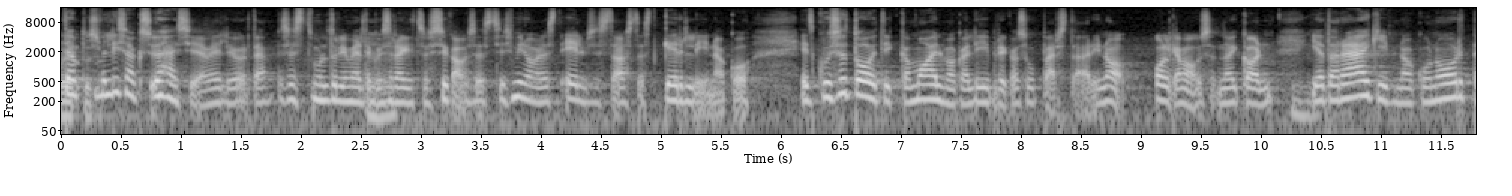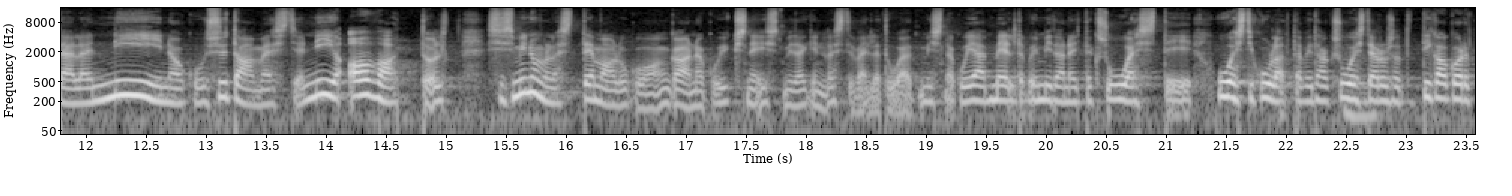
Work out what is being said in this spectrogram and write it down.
mõjutas. ma lisaks ühe siia veel juurde, sest mul tuli meelde, kui sa mhm. räägid sellest sügavusest, siis minu meelest eelmisest aastast Kerli nagu, et kui sa tood ikka maailmakaliibriga superstaari, no olgem ausad, no ikka on mm. -hmm. ja ta räägib nagu noortele nii nagu südamest ja nii avatult, siis minu meelest tema lugu on ka nagu üks neist, mida kindlasti välja tuua, et mis nagu jääb meelde või mida näiteks uuesti, uuesti kuulata või tahaks uuesti aru saada, et iga kord,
